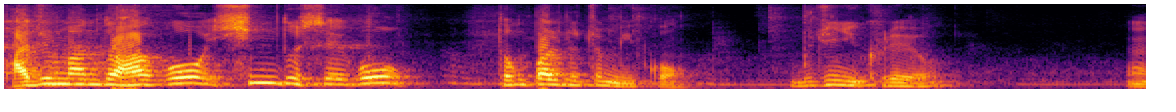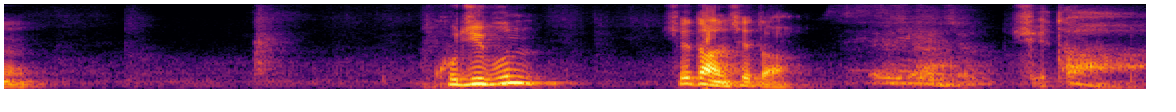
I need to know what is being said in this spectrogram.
봐줄만도 하고 힘도 세고 덩발도 좀 있고 무진이 그래요. 어. 고집은 세다 안 세다? 세다.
